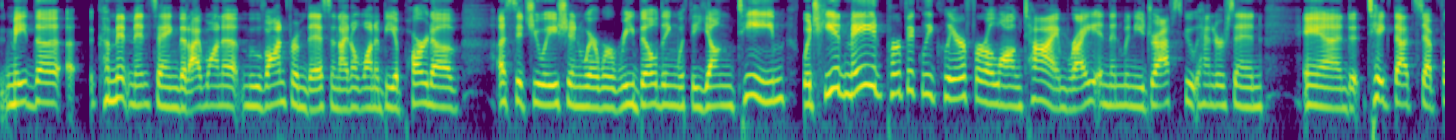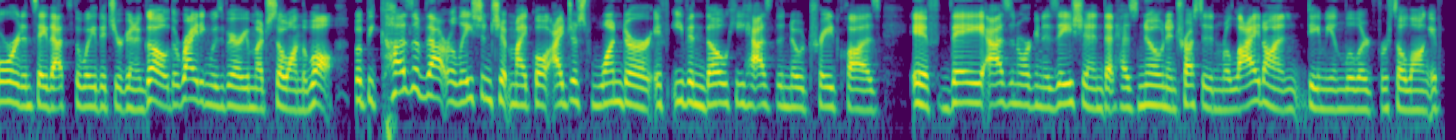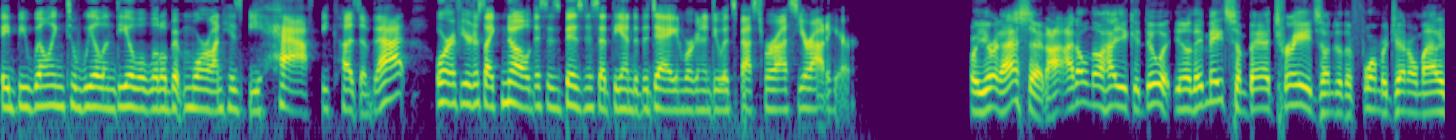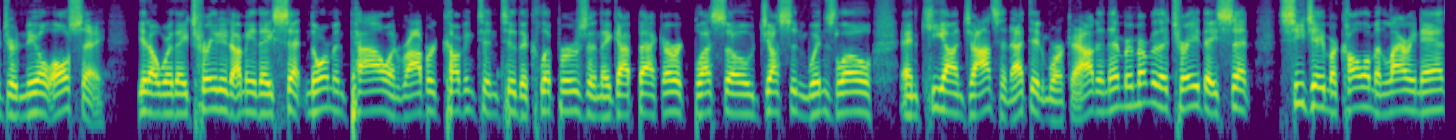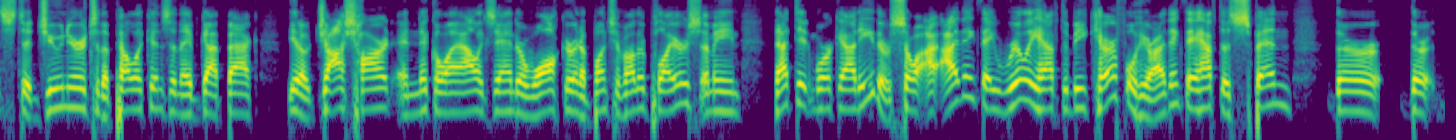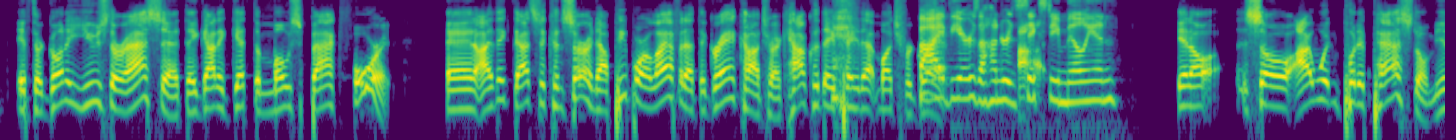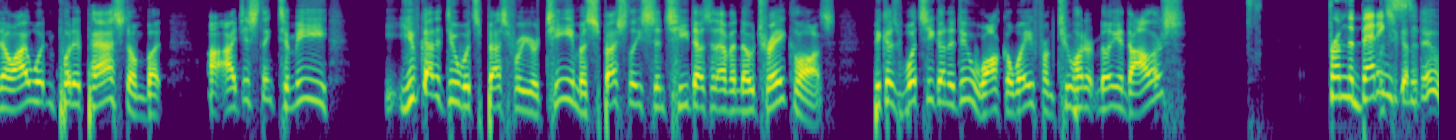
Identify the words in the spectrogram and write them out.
made the uh, commitment saying that I want to move on from this and I don't want to be a part of a situation where we're rebuilding with a young team, which he had made perfectly clear for a long time, right? And then when you draft Scoot Henderson and take that step forward and say that's the way that you're going to go, the writing was very much so on the wall. But because of that relationship, Michael, I just wonder if even though he has the no trade clause, if they, as an organization that has known and trusted and relied on Damian Lillard for so long, if they'd be willing to wheel and deal a little bit more on his behalf because of that or if you're just like, no, this is business at the end of the day and we're going to do what's best for us, you're out of here. Well, you're an asset. I, I, don't know how you could do it. You know, they made some bad trades under the former general manager, Neil Olshey, you know, where they traded, I mean, they sent Norman Powell and Robert Covington to the Clippers, and they got back Eric Bledsoe, Justise Winslow, and Keon Johnson. That didn't work out. And then remember the trade? They sent C.J. McCollum and Larry Nance to Junior to the Pelicans, and they've got back – you know, Josh Hart and Nikolai Alexander Walker and a bunch of other players. I mean, that didn't work out either. So I, I think they really have to be careful here. I think they have to spend their their if they're going to use their asset, they got to get the most back for it. And I think that's a concern. Now, people are laughing at the Grant contract. How could they pay that much for Grant? Five years, 160 uh, million. You know, so I wouldn't put it past them. You know, I wouldn't put it past them. But I just think to me, you've got to do what's best for your team, especially since he doesn't have a no trade clause. Because what's he going to do? Walk away from two hundred million dollars? From the betting,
